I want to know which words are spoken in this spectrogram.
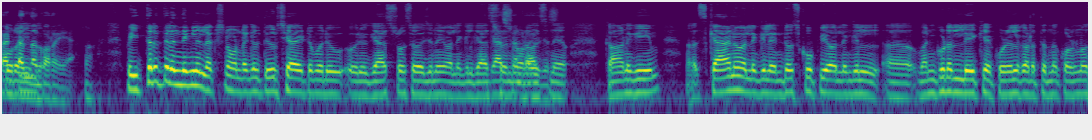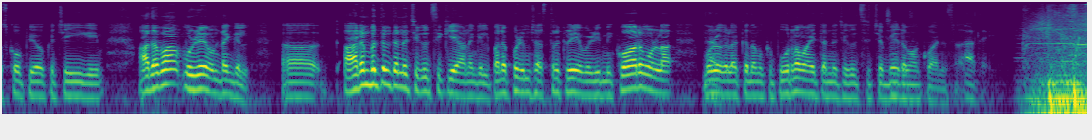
പെട്ടെന്ന് കുറയാം. അപ്പോൾ ഇത്തരത്തിൽ എന്തെങ്കിലും ലക്ഷണം ഉണ്ടെങ്കിൽ തീർച്ചയായിട്ടും ഒരു ഒരു ഗ്യാസ്ട്രോ സർജനെയോ അല്ലെങ്കിൽ ഗ്യാസ്ട്രോസിനെയോ കാണുകയും സ്കാനോ അല്ലെങ്കിൽ എൻഡോസ്കോപ്പിയോ അല്ലെങ്കിൽ വൻകുടലിലേക്ക് കുഴൽ കടത്തുന്ന കൊളനോസ്കോപ്പിയോ ഒക്കെ ചെയ്യുകയും അഥവാ മുഴയുണ്ടെങ്കിൽ ആരംഭത്തിൽ തന്നെ ചികിത്സിക്കുകയാണെങ്കിൽ പലപ്പോഴും ശസ്ത്രക്രിയ വഴി മിക്കവാറുമുള്ള മുഴകളൊക്കെ നമുക്ക് പൂർണമായി തന്നെ ചികിത്സിച്ച് ഭേദമാക്കുവാനും സാധിക്കും.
